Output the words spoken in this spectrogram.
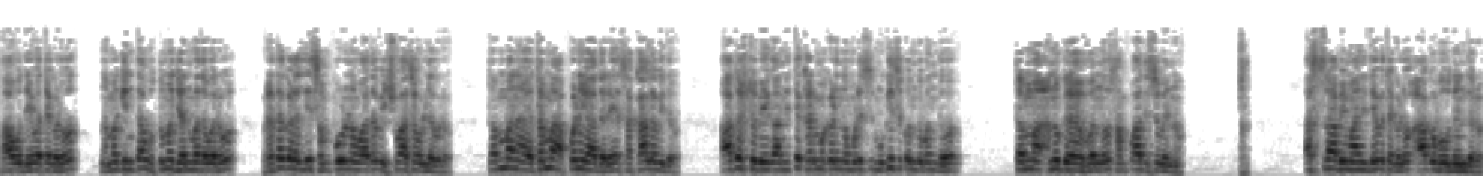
ತಾವು ದೇವತೆಗಳು, ನಮಗಿಂತ ಉತ್ತಮ ಜನ್ಮದವರು, ವ್ರತಗಳಲ್ಲಿ ಸಂಪೂರ್ಣವಾದ ವಿಶ್ವಾಸವುಳ್ಳವರು. ತಮ್ಮ ತಮ್ಮ ಅಪ್ಪಣೆಯಾದರೆ ಸಕಾಲವಿದು. ಆದಷ್ಟು ಬೇಗ ನಿತ್ಯ ಕರ್ಮಗಳನ್ನು ಮುಗಿಸಿ ಮುಗಿಸಿಕೊಂಡು ಬಂದು ತಮ್ಮ ಅನುಗ್ರಹವನ್ನು ಸಂಪಾದಿಸುವೆನು. ಅಸ್ತ್ರಾಭಿಮಾನಿ ದೇವತೆಗಳು ಆಗಬಹುದೆಂದರು.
